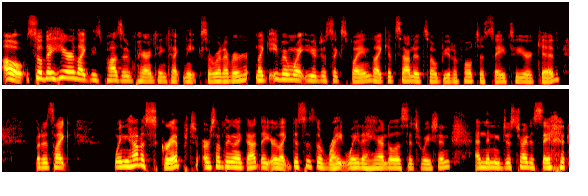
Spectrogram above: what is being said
Oh, so they hear like these positive parenting techniques or whatever. Like even what you just explained, like it sounded so beautiful to say to your kid. But it's like when you have a script or something like that, that you're like, this is the right way to handle a situation. And then you just try to say it.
